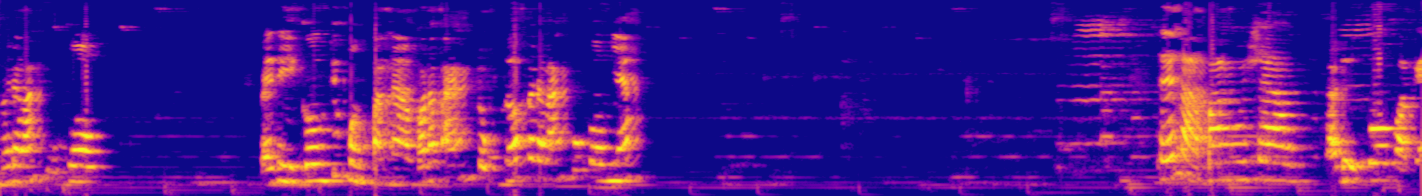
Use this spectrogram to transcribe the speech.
với đáp án của cô vậy thì cô chúc mừng bạn nào có đáp án trùng khớp với đáp án của cô nhé Thế là ba ngôi sao đã được cô và các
